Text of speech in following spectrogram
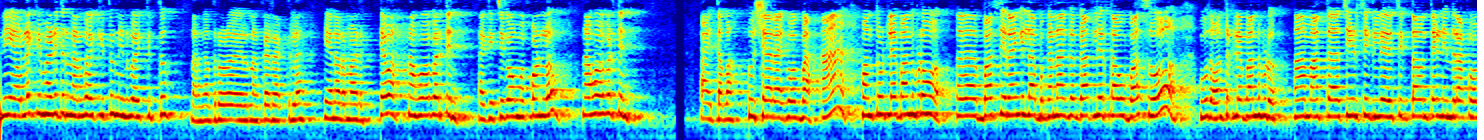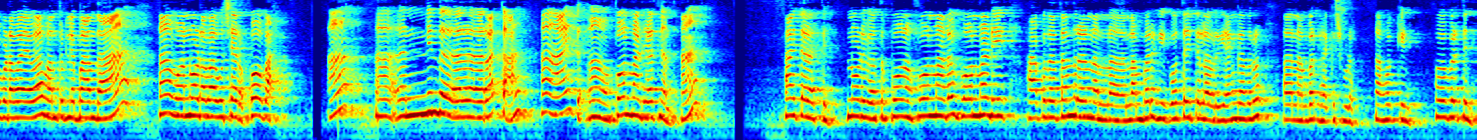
ನೀ ಅವಲಕ್ಕಿ ಮಾಡಿದ್ರೆ ನನಗೂ ಹಾಕಿತ್ತು, ನಿನಗೂ ಹಾಕಿತ್ತು. ನನಗಂತೂ ನನ್ನ ಕೈ ಹಾಕಿಲ್ಲ, ಏನಾರು ಮಾಡಿ. ಯಾವ ನಾ ಹೋಗಿ ಬರ್ತೀನಿ. ಆಕೆ ಚಿಗೋ ಮಕ್ಕೊಂಡ್ಲು ನಾ ಹೋಗಿ ಬರ್ತೀನಿ. ಆಯ್ತವ ಹುಷಾರಾಗಿ ಹೋಗ್ಬಾ, ಹಾ? ಒಂದ್ ತುಟ್ಲೆ ಬಂದ್ಬಿಡು. ಬಸ್ ಇರಂಗಿಲ್ಲ ಗನಾಗ ಗಾದ್ಲಿರ್ತಾವು ಬಸ್ಸು. ಹೌದು, ಒಂದ್ ತುಟ್ಲೆ ಬಂದ್ಬಿಡು. ಹಾಂ ಮತ್ತೆ ಸೀಟ್ ಸಿಗ್ಲಿ, ಸಿಗ್ತಾವ ಅಂತೇಳಿ ನಿಂದ್ರಾಕ್ ಹೋಗ್ಬೇಡವ ಯಾವ ಒಂದ್ ತುಟ್ಲೆ ಬಂದ, ಹಾ? ನೋಡವ ಹುಷಾರು, ಹೋಗ್ಬಾ ಹಾ ನಿಂದ ರೊಕ್ಕ ಹಾ ಆಯ್ತು ಹಾ ಫೋನ್ ಮಾಡಿ ಹೇಳ್ತೇನೆ ಹಾ ಆಯ್ತು ಆಯ್ತು ನೋಡಿ ಇವತ್ತು ಫೋನ್ ಫೋನ್ ಮಾಡು, ಫೋನ್ ಮಾಡಿ ಹಾಕೋದಂದ್ರೆ ನನ್ನ ನಂಬರ್ಗೆ ಗೊತ್ತೈತಿಲ್ಲ ಅವ್ರಿಗೆ ಹೆಂಗಾದ್ರು ಆ ನಂಬರ್ಗೆ ಹಾಕಿಸ್ಬಿಡು. ನಾ ಹೋಗ್ತೀನಿ ಹೋಗಿ ಬರ್ತೀನಿ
